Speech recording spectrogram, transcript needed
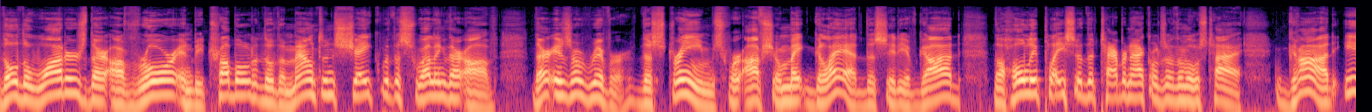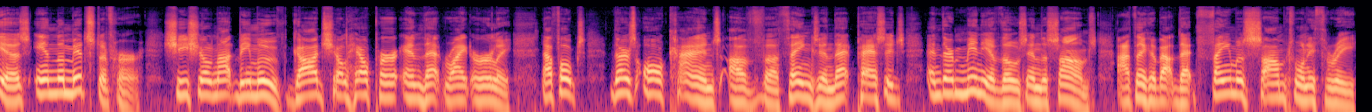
Though the waters thereof roar and be troubled, though the mountains shake with the swelling thereof, there is a river, the streams whereof shall make glad the city of God, the holy place of the tabernacles of the Most High. God is in the midst of her. She shall not be moved. God shall help her, and that right early. Now, folks, there's all kinds of uh, things in that passage, and there are many of those in the Psalms. I think about that famous Psalm 23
